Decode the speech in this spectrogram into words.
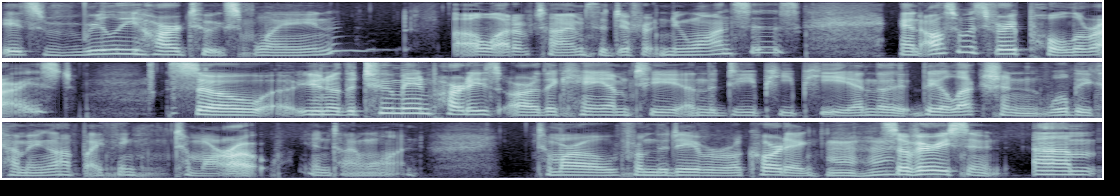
it's really hard to explain a lot of times the different nuances. And also, it's very polarized. So, uh, you know, the two main parties are the KMT and the DPP, and the, the election will be coming up, I think, tomorrow in Taiwan. Tomorrow from the day we're recording. Mm-hmm. So, very soon. Um,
